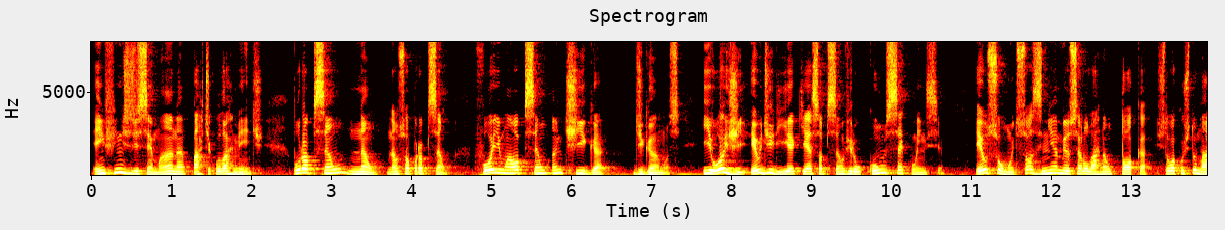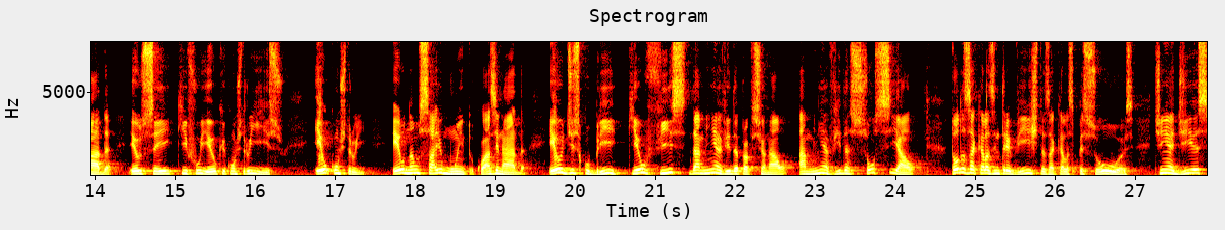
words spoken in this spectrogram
Em fins de semana, particularmente. Por opção, não, não só por opção. Foi uma opção antiga, digamos. E hoje eu diria que essa opção virou consequência. Eu sou muito sozinha, meu celular não toca, estou acostumada. Eu sei que fui eu que construí isso. Eu construí. Eu não saio muito, quase nada. Eu descobri que eu fiz da minha vida profissional a minha vida social. Todas aquelas entrevistas, aquelas pessoas, tinha dias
